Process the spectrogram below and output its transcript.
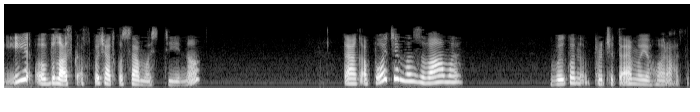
і, будь ласка, спочатку самостійно. Так, а потім ми з вами викон... прочитаємо його разом.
